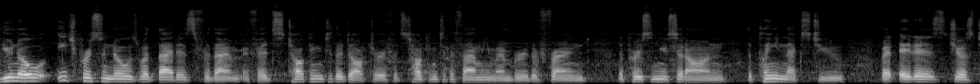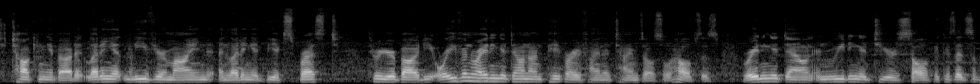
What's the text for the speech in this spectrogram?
you know, each person knows what that is for them. If it's talking to the doctor, if it's talking to the family member, the friend, the person you sit on the plane next to, but it is just talking about it, letting it leave your mind and letting it be expressed through your body, or even writing it down on paper, I find at times also helps. Is writing it down and reading it to yourself because that's a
